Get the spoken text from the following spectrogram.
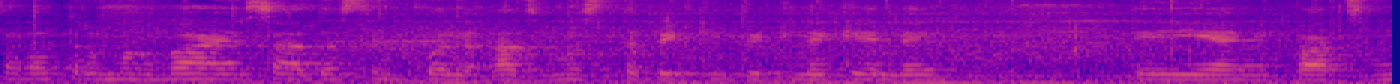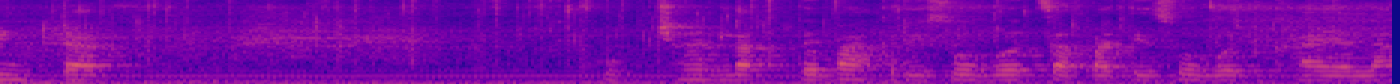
चला तर मग बाय साधं सिंपल आज मस्तपैकी फिटलं केलं आहे ते आणि पाच मिनटात. खूप छान लागतं भाकरीसोबत चपातीसोबत खायला.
